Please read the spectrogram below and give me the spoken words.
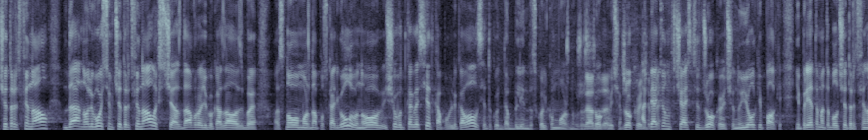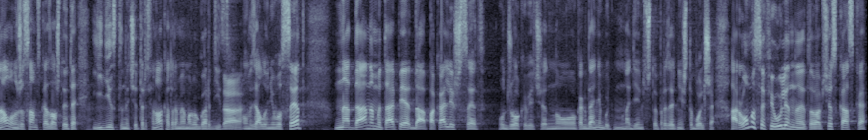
четвертьфинал, да, 0-8 в четвертьфиналах сейчас, да, вроде бы, казалось бы, снова можно опускать голову, но еще вот когда сетка опубликовалась, я такой, да блин, да сколько можно уже да, с Джоковичем. Да, да. Джокович опять, опять он в части Джоковича, ну елки-палки. И при этом это был четвертьфинал, он же сам сказал, что это единственный четвертьфинал, которым я могу гордиться. Да. Он взял у него сет. На данном этапе, да, пока лишь сет у Джоковича, но когда-нибудь надеемся, что произойдет нечто большее. А Рома Софиулин — это вообще сказка.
